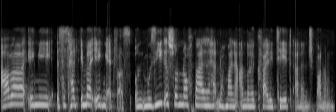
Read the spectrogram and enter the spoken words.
aber irgendwie ist es halt immer irgendetwas. Und Musik ist schon nochmal, hat nochmal eine andere Qualität an Entspannung.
